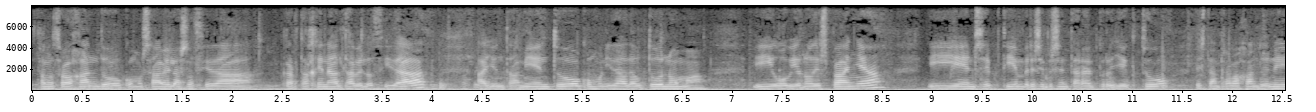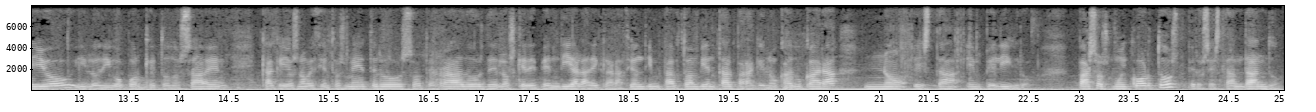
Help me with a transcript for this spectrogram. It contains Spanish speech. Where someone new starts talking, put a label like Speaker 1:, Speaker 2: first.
Speaker 1: Estamos trabajando, como sabe, la Sociedad Cartagena Alta Velocidad, Ayuntamiento, Comunidad Autónoma y Gobierno de España. Y en septiembre se presentará el proyecto, están trabajando en ello y lo digo porque todos saben que aquellos 900 metros soterrados de los que dependía la declaración de impacto ambiental para que no caducara no está en peligro. Pasos muy cortos, pero se están dando.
